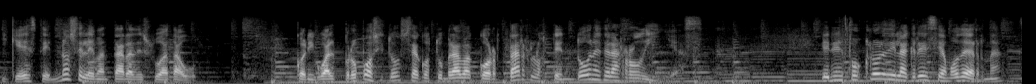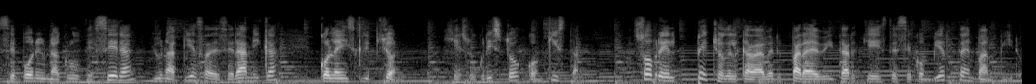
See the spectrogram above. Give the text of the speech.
y que éste no se levantara de su ataúd. Con igual propósito se acostumbraba a cortar los tendones de las rodillas. En el folclore de la Grecia moderna se pone una cruz de cera y una pieza de cerámica con la inscripción Jesucristo conquista sobre el pecho del cadáver para evitar que éste se convierta en vampiro.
